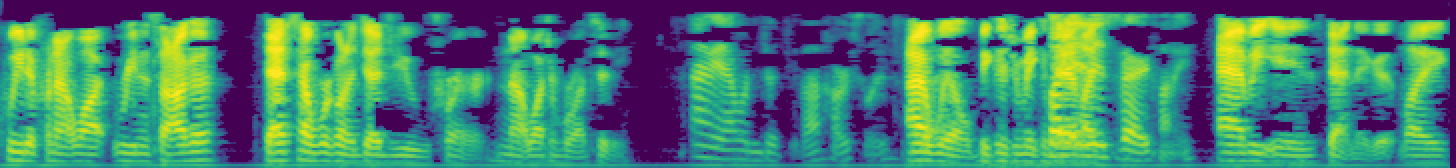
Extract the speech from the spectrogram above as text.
Quita for not wa- reading Saga, that's how we're going to judge you for not watching Broad City. I mean, I wouldn't judge you that harshly. I will because you're making But bad. it Like is very funny. Abby is that nigga. Like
